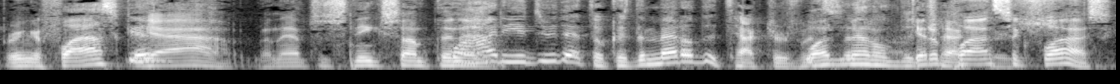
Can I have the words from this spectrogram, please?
bring a flask in. Yeah, gonna have to sneak something Well, in. how do you do that though? Because the metal detectors. What metal? Detectors? Get a plastic flask.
